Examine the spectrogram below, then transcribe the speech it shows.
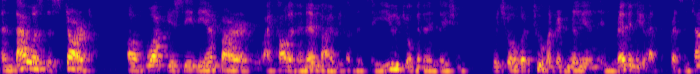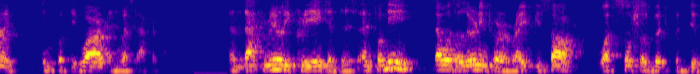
And that was the start of what you see the empire, I call it an empire because it's a huge organization, which over 200 million in revenue at the present time in Cote d'Ivoire and West Africa. And that really created this. And for me, that was a learning curve, right? You saw what social good could do.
